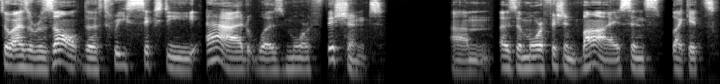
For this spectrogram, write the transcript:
So as a result, the 360 ad was more efficient um, as a more efficient buy since like its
